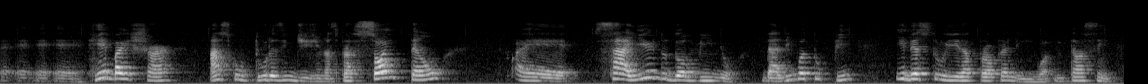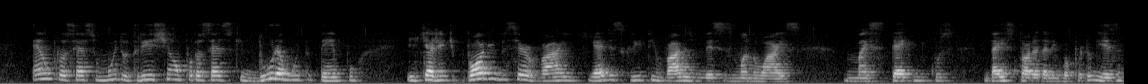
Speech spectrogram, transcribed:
é, é, é rebaixar as culturas indígenas, para só então é, sair do domínio da língua tupi e destruir a própria língua. Então, assim, é um processo muito triste, é um processo que dura muito tempo e que a gente pode observar e que é descrito em vários desses manuais mais técnicos da história da língua portuguesa,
